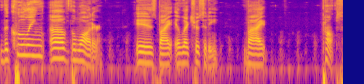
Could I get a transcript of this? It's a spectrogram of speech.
The cooling of the water is by electricity, by pumps.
